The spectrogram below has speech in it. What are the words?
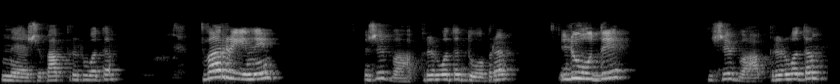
нежива природа. Тварини жива природа, добре. Люди жива природа.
